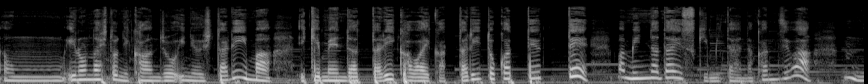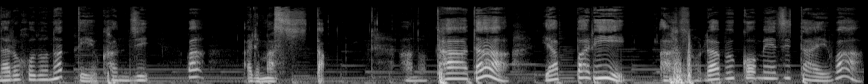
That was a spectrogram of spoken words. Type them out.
あうんいろんな人に感情移入したりまあイケメンだったり可愛かったりとかって言って、まあ、みんな大好きみたいな感じは、うん、なるほどなっていう感じはありました。あの、ただ、やっぱり、あの、ラブコメ自体は、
